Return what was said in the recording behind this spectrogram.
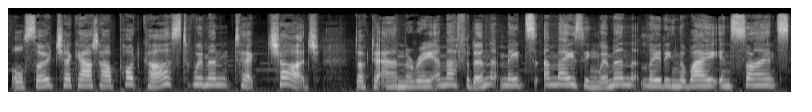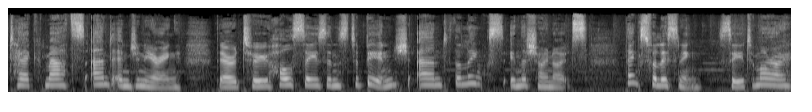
Also, check out our podcast, Women Tech Charge. Dr. Anne Marie Imafidon meets amazing women leading the way in science, tech, maths, and engineering. There are two whole seasons to binge, and the links in the show notes. Thanks for listening. See you tomorrow.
